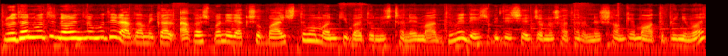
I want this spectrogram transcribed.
প্রধানমন্ত্রী নরেন্দ্র মোদীর আগামীকাল আকাশবাণীর একশো বাইশতম মন কি বাত অনুষ্ঠানের মাধ্যমে দেশ বিদেশের জনসাধারণের সঙ্গে মত বিনিময়।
